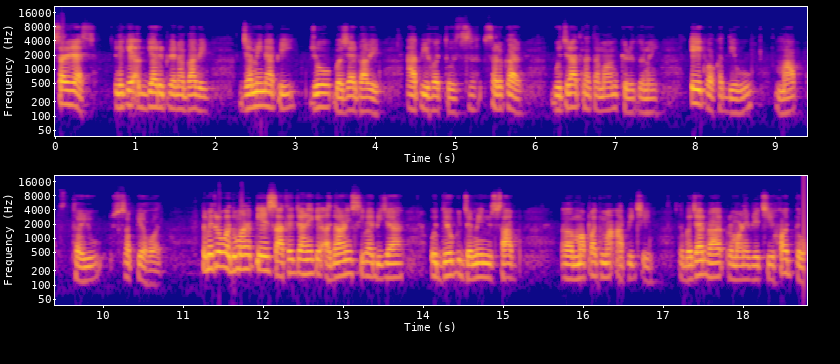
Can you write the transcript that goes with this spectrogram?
સરેરાશ એટલે કે અગિયાર રૂપિયાના ભાવે જમીન આપી જો બજાર ભાવે આપી હોત તો સરકાર ગુજરાતના તમામ ખેડૂતોને એક વખત દેવું માફ થયું શક્ય હોત. તો મિત્રો વધુમાં તે સાથે જાણે કે અદાણી સિવાય બીજા ઉદ્યોગ જમીન સાફ મફતમાં આપી છે. તો બજાર ભાવ પ્રમાણે વેચી હોત તો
